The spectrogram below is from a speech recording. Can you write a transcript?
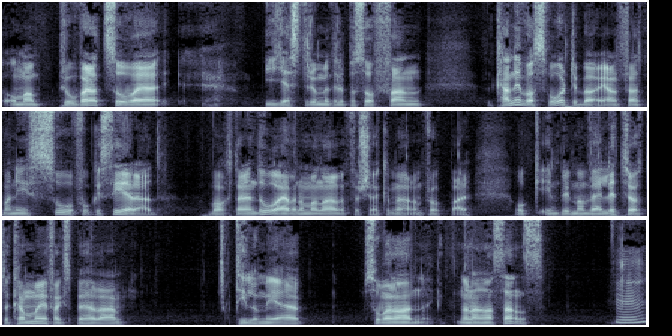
om man provar att sova i gästrummet eller på soffan kan det vara svårt i början för att man är så fokuserad. Vaknar ändå, även om man har försöker med öronproppar. Och blir man väldigt trött då kan man ju faktiskt behöva till och med sova någon, någon annanstans. mm.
